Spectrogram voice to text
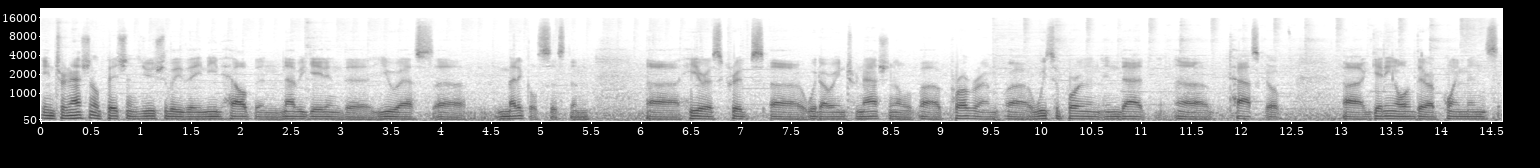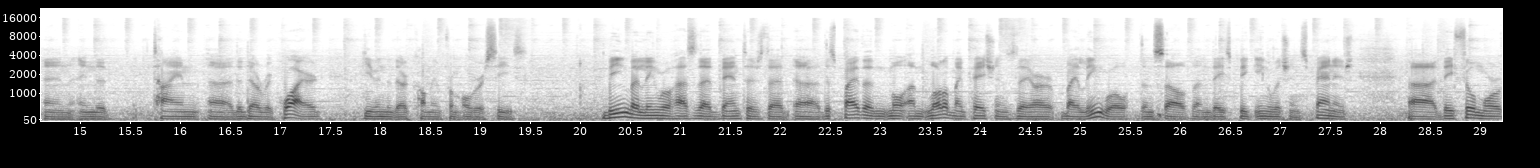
international patients usually they need help in navigating the U.S. Uh, medical system. Uh, here at Scripps, uh, with our international program, we support them in that task of getting all of their appointments and in the time that they're required, given that they're coming from overseas. Being bilingual has the advantage that uh, despite that a lot of my patients, they are bilingual themselves and they speak English and Spanish, uh, they feel more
